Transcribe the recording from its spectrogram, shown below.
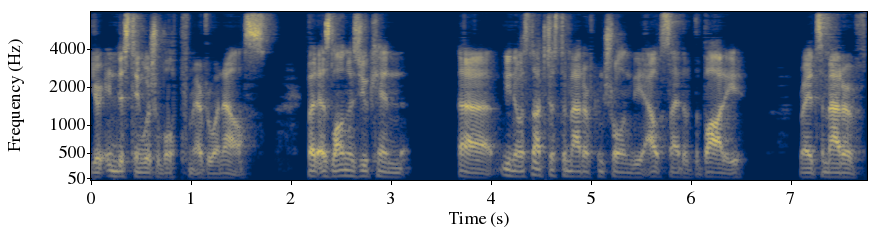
you're indistinguishable from everyone else. But as long as you can, uh, you know, it's not just a matter of controlling the outside of the body, right? It's a matter of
